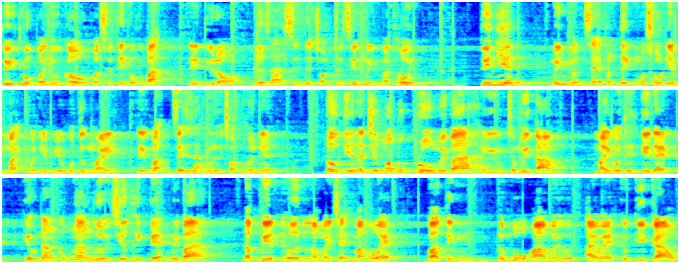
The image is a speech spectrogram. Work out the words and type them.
tùy thuộc vào nhu cầu và sở thích của các bạn để từ đó đưa ra sự lựa chọn cho riêng mình mà thôi. Tuy nhiên, mình vẫn sẽ phân tích một số điểm mạnh và điểm yếu của từng máy để các bạn dễ dàng lựa chọn hơn nhé. Đầu tiên là chiếc MacBook Pro 13 2018. Máy có thiết kế đẹp, hiệu năng cũng ngang ngửa chiếc XPS 13. Đặc biệt hơn là máy chạy macOS và tính đồng bộ hóa với iOS cực kỳ cao.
